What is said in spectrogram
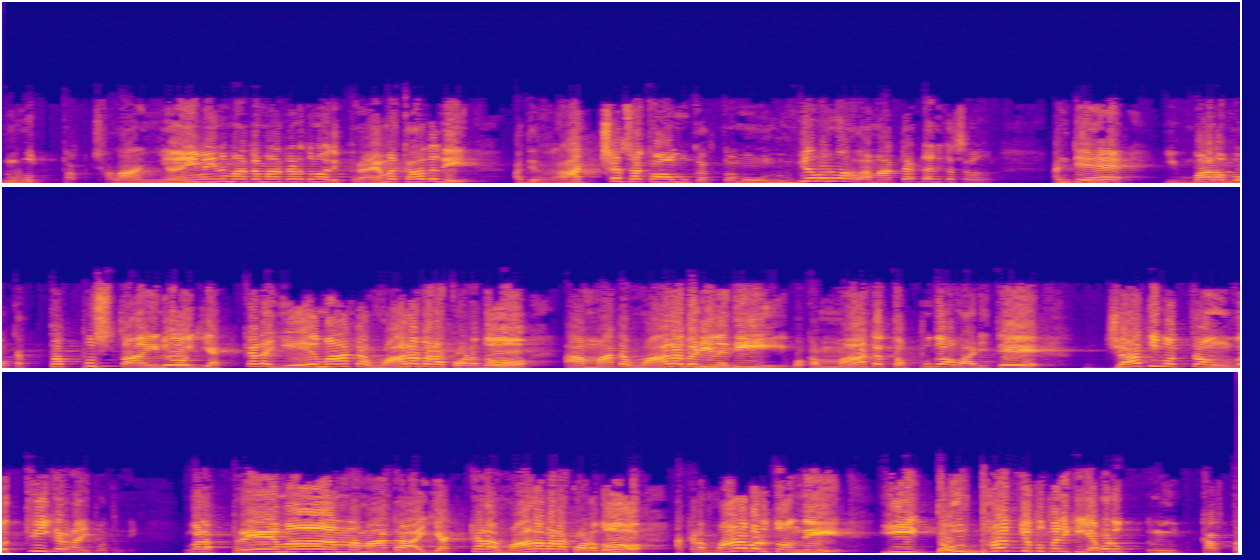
నువ్వు చాలా అన్యాయమైన మాట మాట్లాడుతున్నావు. అది ప్రేమ కాదది. అది రాక్షస కాముకత్వము. నువ్వెవరు అలా మాట్లాడడానికి అసలు? అంటే ఇవాళ ఒక తప్పు స్థాయిలో ఎక్కడ ఏ మాట వాడబడకూడదో ఆ మాట వాడబడినది ఒక మాట తప్పుగా వాడితే జాతి మొత్తం వక్రీకరణ అయిపోతుంది. ఇవాళ ప్రేమ అన్న మాట ఎక్కడ వాడబడకూడదో అక్కడ వాడబడుతోంది. ఈ దౌర్భాగ్యపు పనికి ఎవడు కర్త?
